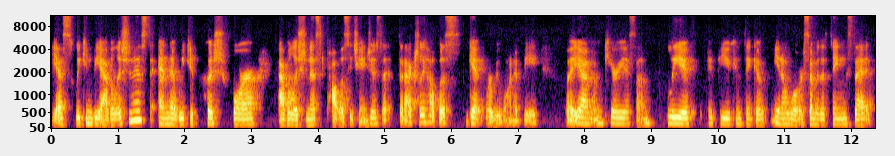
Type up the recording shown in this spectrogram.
Yes we can be abolitionists and that we could push for abolitionist policy changes that, that actually help us get where we want to be. But yeah i'm, I'm curious um, lee if, if you can think of you know what were some of the things that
